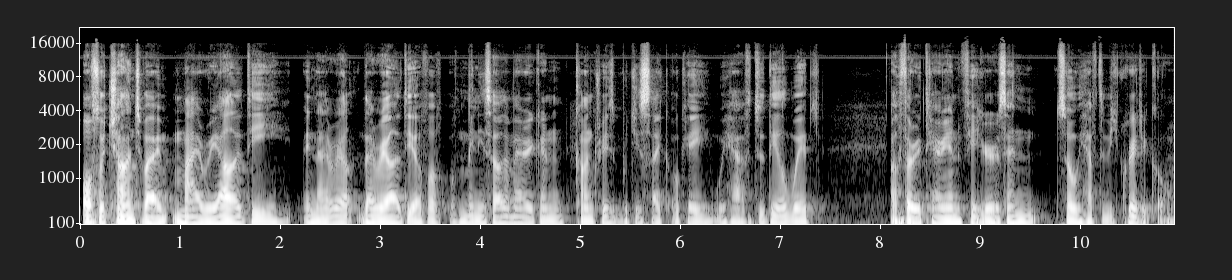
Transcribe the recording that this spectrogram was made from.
also challenged by my reality in the, real, the reality of, of, of many South American countries, which is like, okay, we have to deal with authoritarian figures, and so we have to be critical.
